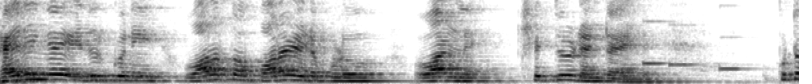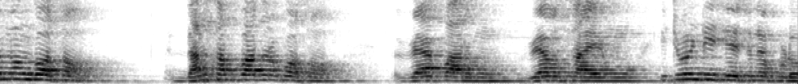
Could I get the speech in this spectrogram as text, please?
ధైర్యంగా ఎదుర్కొని వాళ్ళతో పోరాడేటప్పుడు వాళ్ళని క్షత్రుడు అంటాయండి కుటుంబం కోసం ధన సంపాదన కోసం వ్యాపారము వ్యవసాయము ఇటువంటివి చేసినప్పుడు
